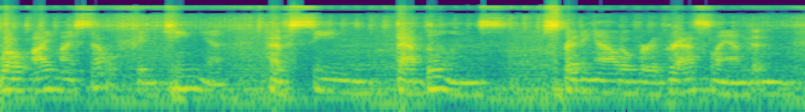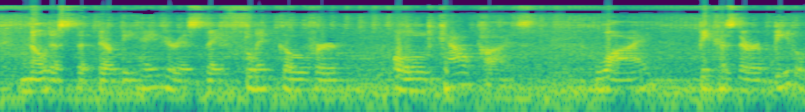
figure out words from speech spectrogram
Well, I myself in Kenya have seen baboons spreading out over a grassland and notice that their behavior is they flick over old cow pies. Why? Because there are beetle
